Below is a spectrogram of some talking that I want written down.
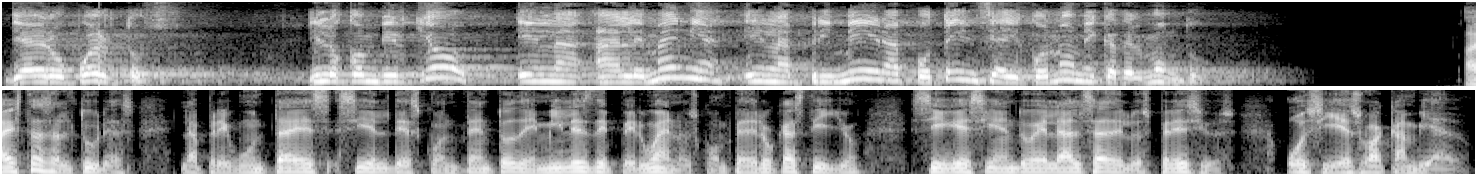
de aeropuertos, y lo convirtió en la Alemania en la primera potencia económica del mundo. A estas alturas, la pregunta es si el descontento de miles de peruanos con Pedro Castillo sigue siendo el alza de los precios o si eso ha cambiado.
